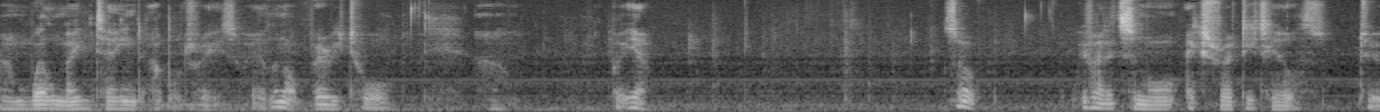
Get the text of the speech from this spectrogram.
um, well maintained apple trees. Well, they're not very tall, um, but yeah. So we've added some more extra details to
